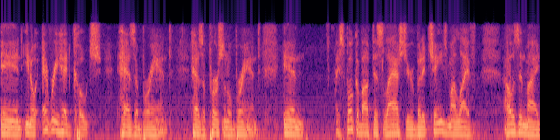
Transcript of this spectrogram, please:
And, you know, every head coach has a brand, has a personal brand. And I spoke about this last year, but it changed my life. I was in my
